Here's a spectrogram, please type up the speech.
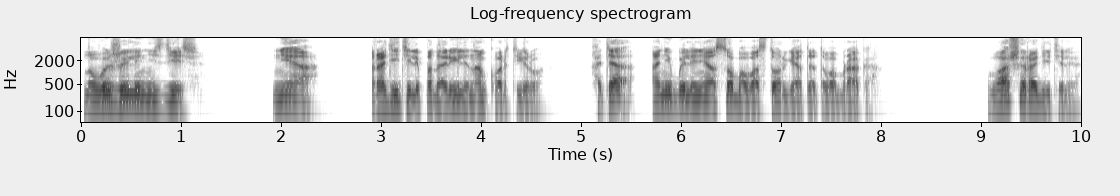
Но вы жили не здесь. Не, родители подарили нам квартиру. Хотя они были не особо в восторге от этого брака. Ваши родители?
